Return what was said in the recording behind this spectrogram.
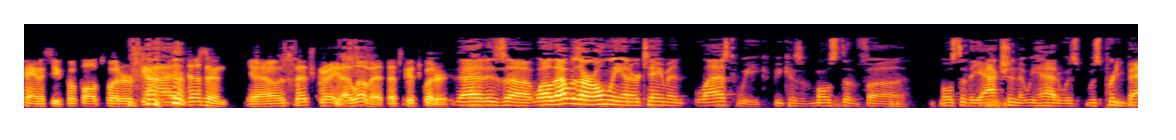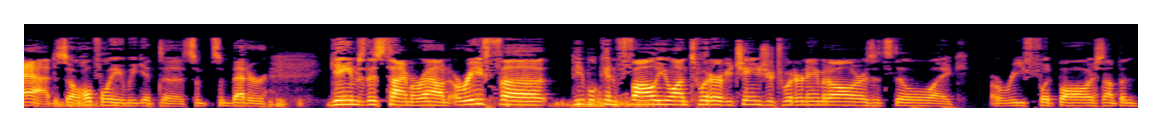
fantasy football Twitter. God, it doesn't. You know, that's great. I love it. That's good Twitter. That is uh well that was our only entertainment last week because of most of uh most of the action that we had was was pretty bad. So hopefully we get uh, some some better games this time around. Arif, uh, people can follow you on Twitter. Have you changed your Twitter name at all, or is it still like Arif Football or something?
